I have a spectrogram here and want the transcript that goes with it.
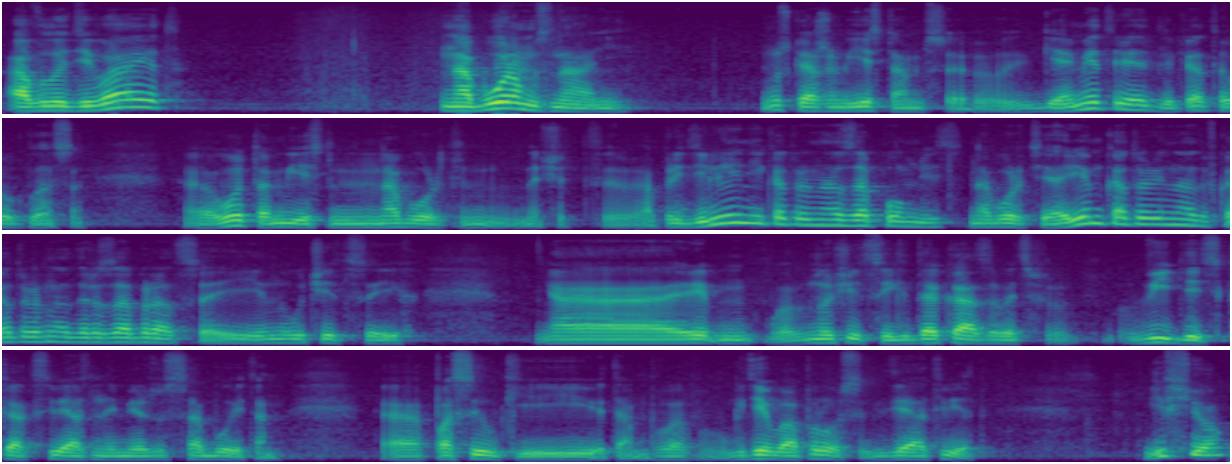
овладевает набором знаний. Ну, скажем, есть там геометрия для пятого класса. Вот там есть набор значит, определений, которые надо запомнить, набор теорем, которые надо, в которых надо разобраться и научиться их, научиться их доказывать, видеть, как связаны между собой там, э, посылки, и там, где вопросы, где ответ. И все.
